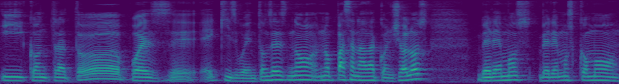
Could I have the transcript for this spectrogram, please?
y contrató, pues, eh, X, güey. Entonces, no, no pasa nada con Cholos. Veremos, veremos cómo,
